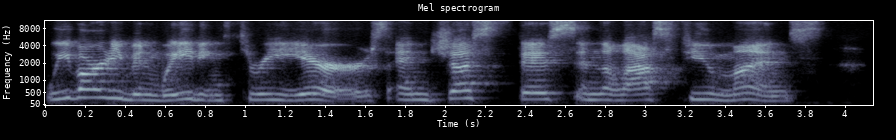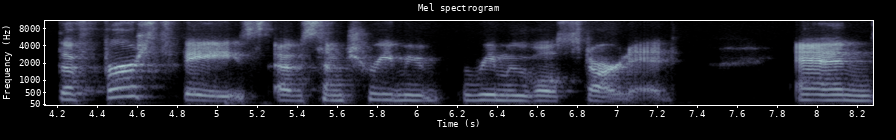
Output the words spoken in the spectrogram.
We've already been waiting three years. And just this in the last few months, the first phase of some tree removal started. And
